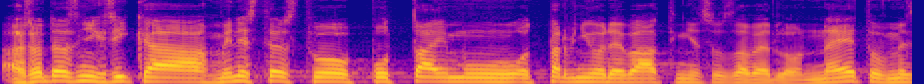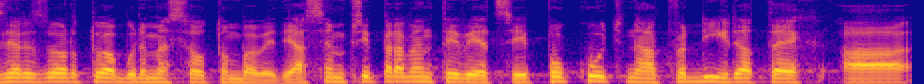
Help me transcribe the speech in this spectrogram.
a řada z nich říká, ministerstvo pod tajmu od 1.9. něco zavedlo. Ne, je to v mezirezortu a budeme se o tom bavit. Já jsem připraven ty věci, pokud na tvrdých datech a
